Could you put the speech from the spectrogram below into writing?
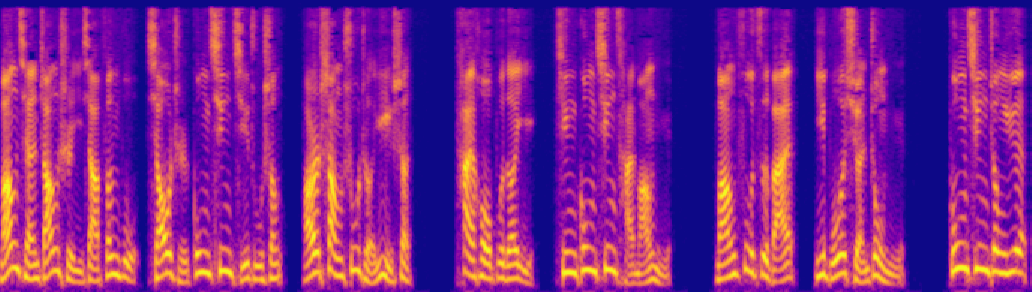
忙遣长史以下分部小指公卿及诸生，而上书者愈甚。太后不得已，听公卿采盲女。莽父自白，以博选众女。公卿争曰：“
